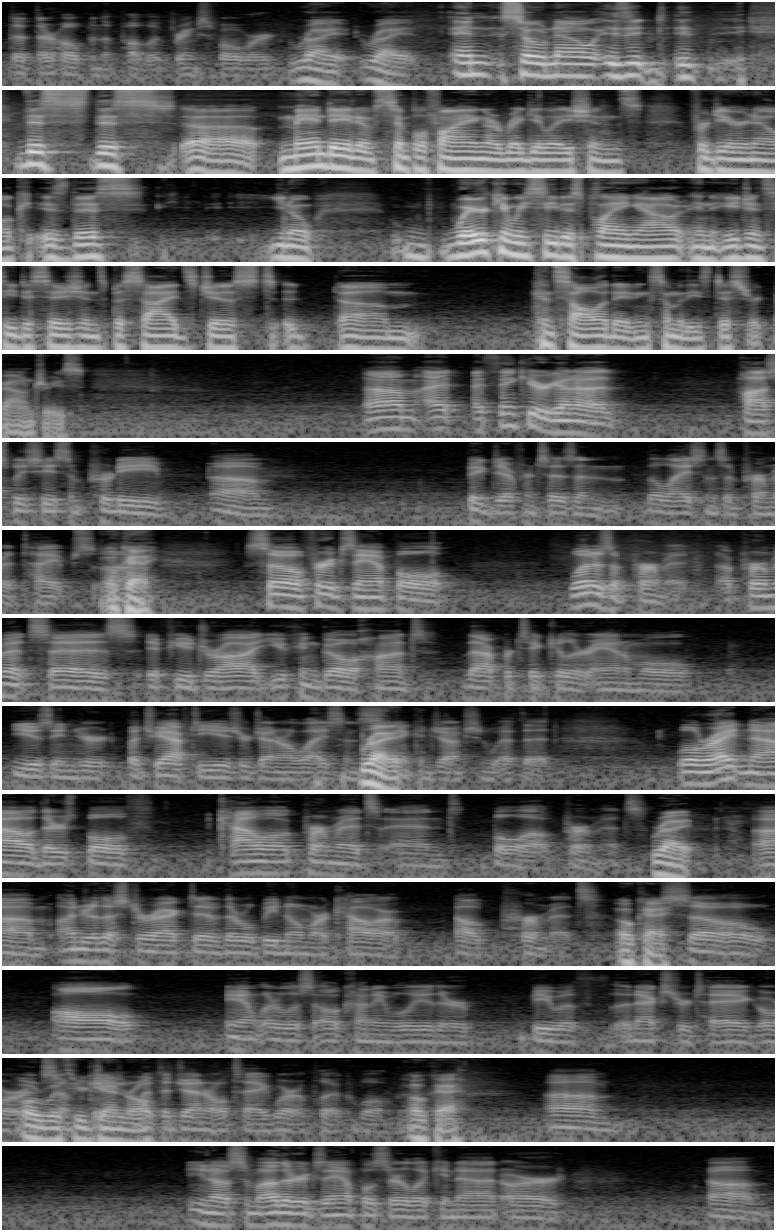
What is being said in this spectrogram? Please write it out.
that they're hoping the public brings forward. Right, right. And so now, is it, it this this uh, mandate of simplifying our regulations for deer and elk? Is this, you know, where can we see this playing out in agency decisions besides just um, consolidating some of these district boundaries? Um, I, I think you're gonna possibly see some pretty um, big differences in the license and permit types. Um, Okay. so, for example, what is a permit? A permit says if you draw, you can go hunt that particular animal using your, but you have to use your general license Right. in conjunction with it. Well, right now there's both cow elk permits and bull elk permits. Right. Um, under this directive, there will be no more cow elk- permits. Okay. So all antlerless elk hunting will either be with an extra tag or, Or with your general. with the general tag where applicable. Okay. Um, you know, some other examples they're looking at are, um,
